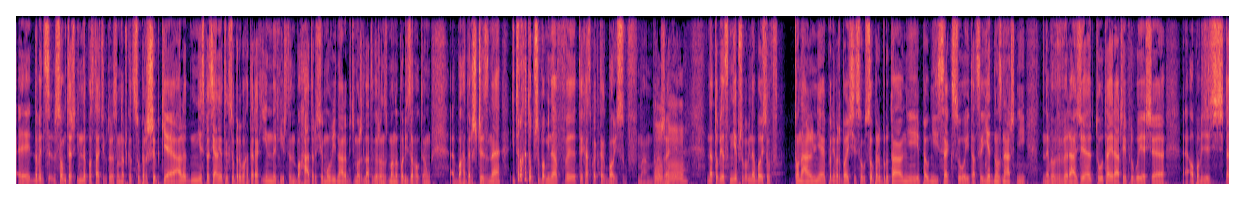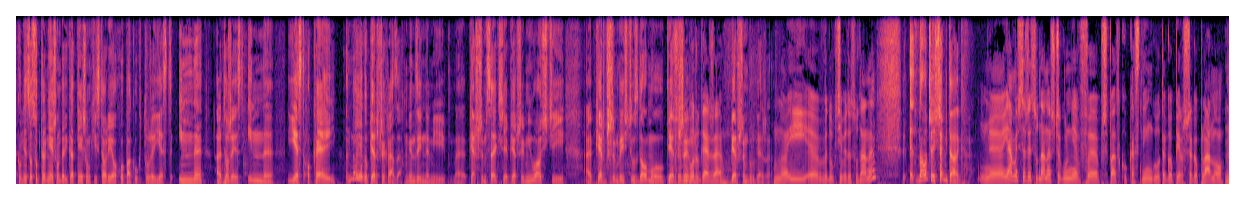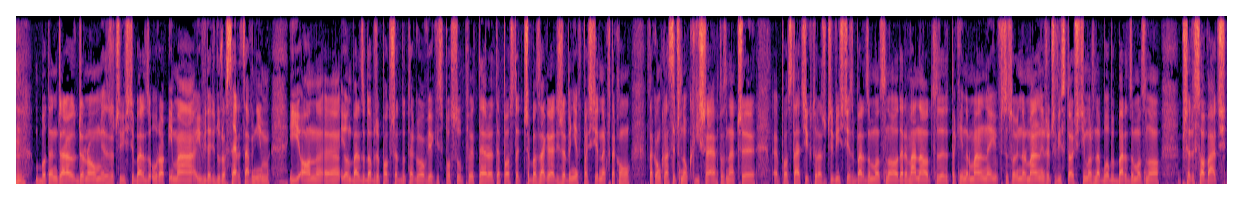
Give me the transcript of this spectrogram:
E, No więc są też inne postacie, które są na przykład super szybkie, ale niespecjalnie o tych superbohaterach innych niż ten bohater się mówi, no ale być może dlatego, że on zmonopolizował tę e, bohaterszczyznę. I trochę to przypomina w tych aspektach boysów, mam wrażenie. Natomiast nie przypomina boysów tonalnie, ponieważ boysi są super brutalni, pełni seksu i tacy jednoznaczni w wyrazie. Tutaj raczej próbuje się e, opowiedzieć taką nieco subtelniejszą, delikatniejszą historię o chłopaku, który jest inny, ale to, że jest inny jest okej. No i jego pierwszych razach, między innymi e, pierwszym seksie, pierwszej miłości, e, pierwszym wyjściu z domu, Przy pierwszym, burgerze. pierwszym burgerze. No i według ciebie to jest udane? No, częściami tak. E, Ja myślę, że jest udane szczególnie w e, przypadku castingu tego pierwszego planu, bo ten Gerald Jerome jest rzeczywiście bardzo uroczy i ma i widać dużo serca w nim i on, e, i on bardzo dobrze podszedł do tego, w jaki sposób tę tę postać trzeba zagrać, żeby nie wpaść jednak w taką, w taką klasyczną kliszę, to znaczy postaci, która rzeczywiście jest bardzo mocno oderwana od takiej normalnej, w cudzysłowie normalnej rzeczywistości, można byłoby bardzo mocno przerysować,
